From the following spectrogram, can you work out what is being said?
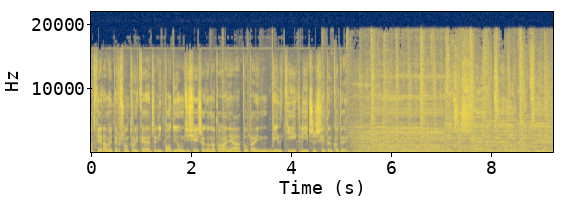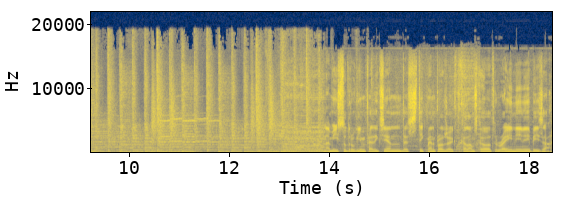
Otwieramy pierwszą trójkę, czyli podium dzisiejszego notowania. Tutaj wilki, liczysz się tylko ty. Na miejscu drugim Felix Yen, The Stickman Project, Callum Scott, Rain in Ibiza.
